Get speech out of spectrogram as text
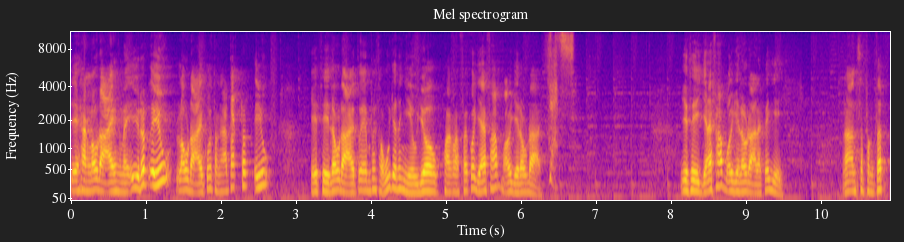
Vậy thằng lâu đài thằng này rất yếu. Lâu đài của thằng attack rất yếu. Vậy thì lâu đài tụi em phải thủ cho nó nhiều vô hoặc là phải có giải pháp bảo vệ lâu đài vậy thì giải pháp bảo vệ lâu đài là cái gì? Đó, anh sẽ phân tích.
